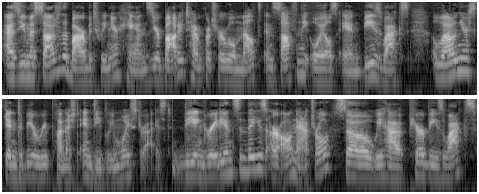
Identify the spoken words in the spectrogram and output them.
As you massage the bar between your hands, your body temperature will melt and soften the oils and beeswax, allowing your skin to be replenished and deeply moisturized. The ingredients in these are all natural, so we have pure beeswax,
